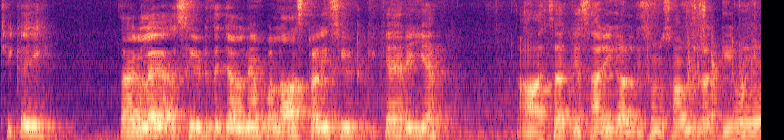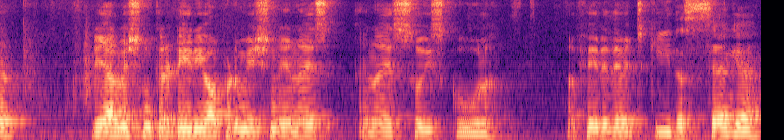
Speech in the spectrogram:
ਠੀਕ ਹੈ ਜੀ? ਤਾਂ ਅਗਲੇ ਸੀਟ ਤੇ ਚੱਲਦੇ ਹਾਂ ਆਪਾਂ। ਲਾਸਟ ਵਾਲੀ ਸੀਟ ਕੀ ਕਹਿ ਰਹੀ ਹੈ ਆ? ਆਸਾ ਕਿ ਸਾਰੀ ਗੱਲ ਦੀ ਤੁਹਾਨੂੰ ਸਮਝ ਲੱਗੀ ਹੋਣੀ ਆ। Reservation criteria of admission in S in SOE school ਫਿਰ ਇਹਦੇ ਵਿੱਚ ਕੀ ਦੱਸਿਆ ਗਿਆ?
